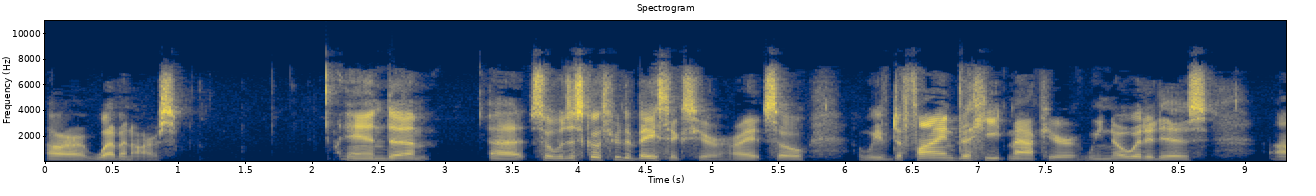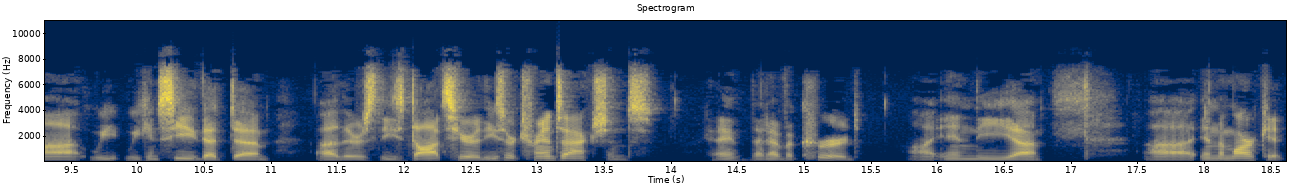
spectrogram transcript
or webinars. And um, uh, so we'll just go through the basics here, all right? So we've defined the heat map here. We know what it is. Uh, we, we can see that um, uh, there's these dots here. These are transactions, okay, that have occurred uh, in the uh, in the market.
